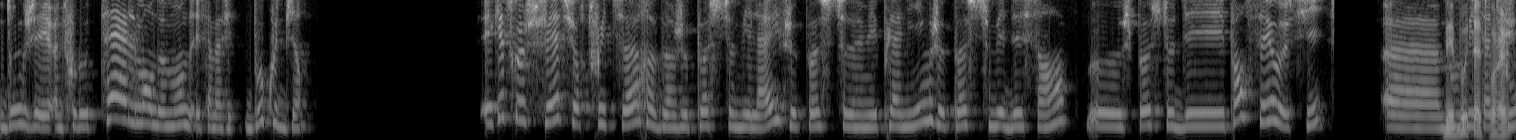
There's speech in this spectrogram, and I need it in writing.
Donc j'ai unfollow tellement de monde et ça m'a fait beaucoup de bien. Et qu'est-ce que je fais sur Twitter? Ben, Je poste mes lives, je poste mes plannings, je poste mes dessins, euh, je poste des pensées aussi. Euh, des beaux tatouages.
